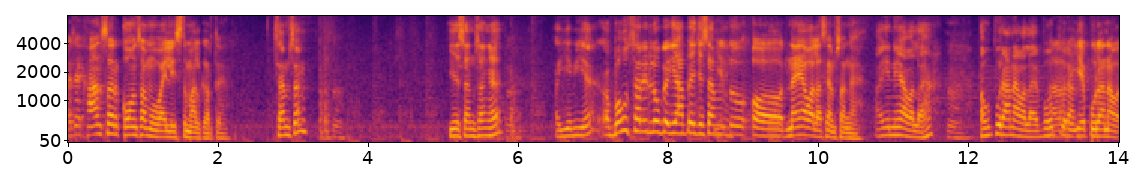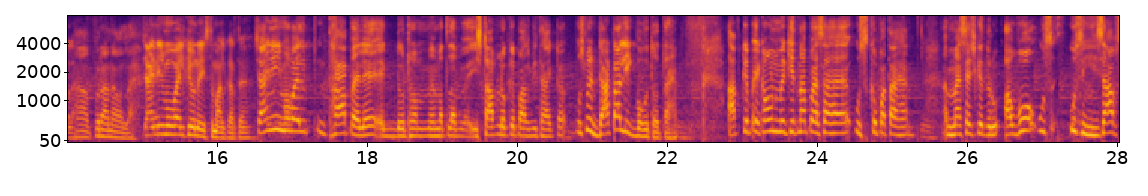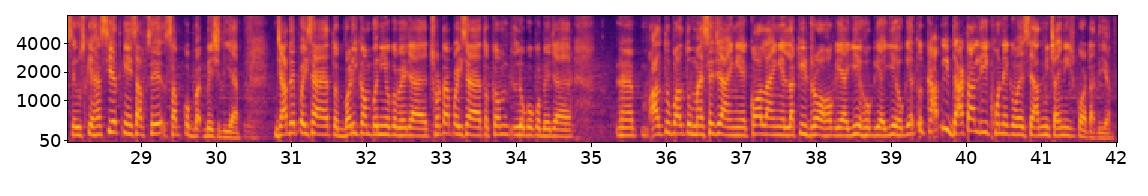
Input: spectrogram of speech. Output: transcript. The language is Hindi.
अच्छा खान सर कौन सा मोबाइल इस्तेमाल करते हैं? सैमसंग? ये सैमसंग है। और ये भी है। और बहुत सारे लोग यहाँ पे जैसे हम ये तो नया वाला सैमसंग है। हाँ, ये नया वाला है। और वो पुराना वाला है बहुत पुराना। ये पुराना वाला। हाँ पुराना वाला है। चाइनीज़ मोबाइल क्यों नहीं इस्तेमाल करते हैं? चाइनीज़ मोबाइल था पहले एक दो में मतलब स्टाफ लोग के पास भी था एक उसमें डाटा लीक बहुत होता है। आपके अकाउंट में कितना पैसा है, उसको पता है मैसेज के थ्रू अब वो उस उस हिसाब से, उसके हैसियत के हिसाब से सबको बेच दिया ज़्यादा पैसा है तो बड़ी कंपनियों को भेजा है, छोटा पैसा है तो कम लोगों को भेजा है। आलतू पालतू मैसेज आएँगे कॉल आएँगे लकी ड्रॉ हो गया, ये हो गया, ये हो गया तो काफ़ी डाटा लीक होने की वजह से आदमी चाइनीज़ को हटा दिया।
